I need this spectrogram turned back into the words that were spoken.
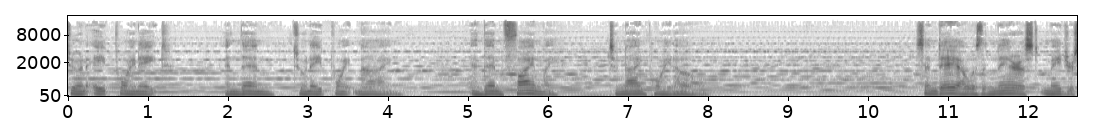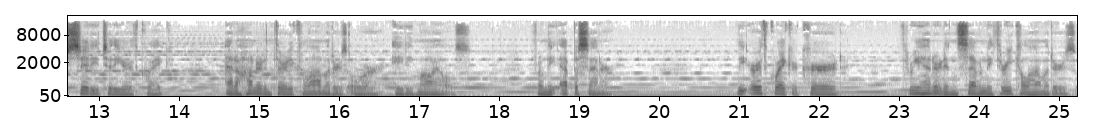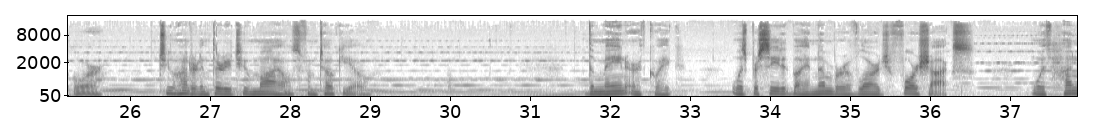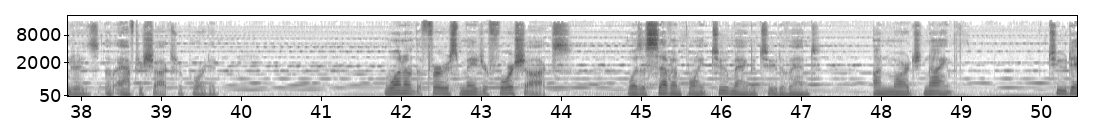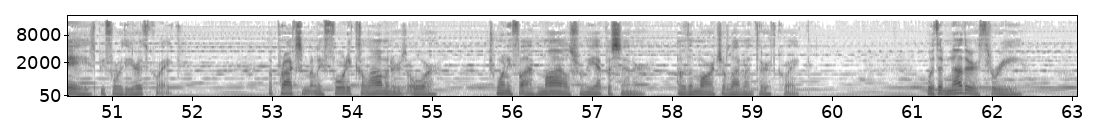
to an 8.8 and then to an 8.9 and then finally to 9.0. Sendai was the nearest major city to the earthquake at 130 kilometers or 80 miles from the epicenter. The earthquake occurred 373 kilometers or 232 miles from Tokyo. The main earthquake was preceded by a number of large foreshocks, with hundreds of aftershocks reported. One of the first major foreshocks was a 7.2 magnitude event on March 9th, two days before the earthquake, approximately 40 kilometers or 25 miles from the epicenter of the March 11th earthquake, with another three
